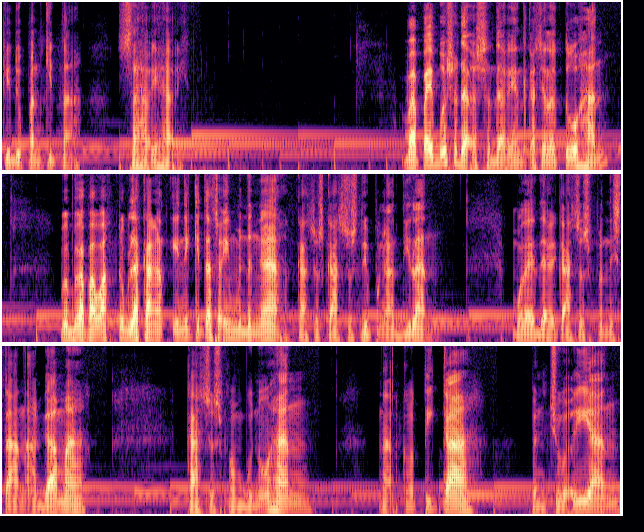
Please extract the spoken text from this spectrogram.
kehidupan kita sehari-hari. Bapak Ibu saudara-saudara yang dikasih oleh Tuhan, beberapa waktu belakangan ini kita sering mendengar kasus-kasus di pengadilan. Mulai dari kasus penistaan agama, kasus pembunuhan, narkotika, pencurian,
